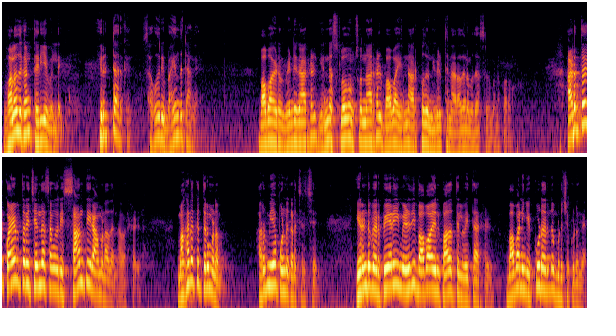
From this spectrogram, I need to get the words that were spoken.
வலது கண் தெரியவில்லை. இருட்டாக இருக்குது சகோதரி பயந்துட்டாங்க. பாபாவிடம் வேண்டினார்கள். என்ன ஸ்லோகம் சொன்னார்கள்? பாபா என்ன அற்புதம் நிகழ்த்தினார்? அதை நம்ம தரிசனம் பண்ண போகிறோம் அடுத்து கோயம்புத்தூரை சேர்ந்த சகோதரி சாந்தி ராமநாதன் அவர்கள். மகனுக்கு திருமணம். அருமையாக பொண்ணு கிடச்சிருச்சு. இரண்டு பேர் பேரையும் எழுதி பாபாவின் பாதத்தில் வைத்தார்கள். பாபா நீங்கள் கூட இருந்து முடிச்சு கொடுங்க.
